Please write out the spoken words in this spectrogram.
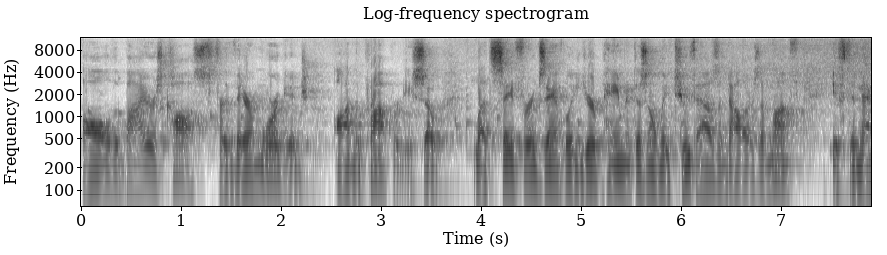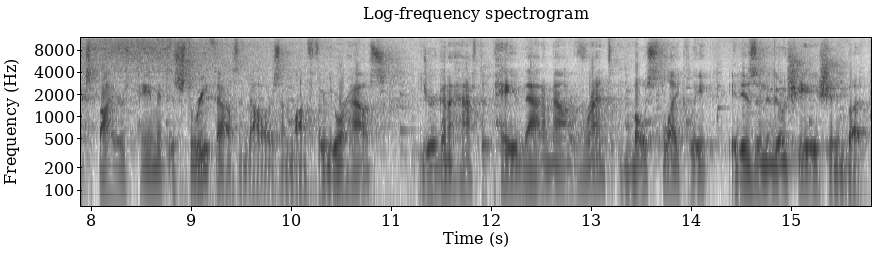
all the buyer's costs for their mortgage on the property. So let's say, for example, your payment is only $2,000 a month. If the next buyer's payment is $3,000 a month for your house, you're gonna have to pay that amount of rent, most likely. It is a negotiation, but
